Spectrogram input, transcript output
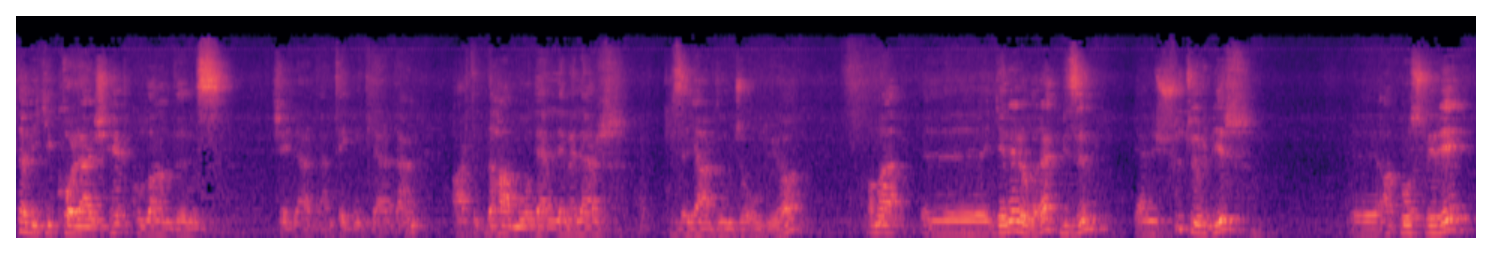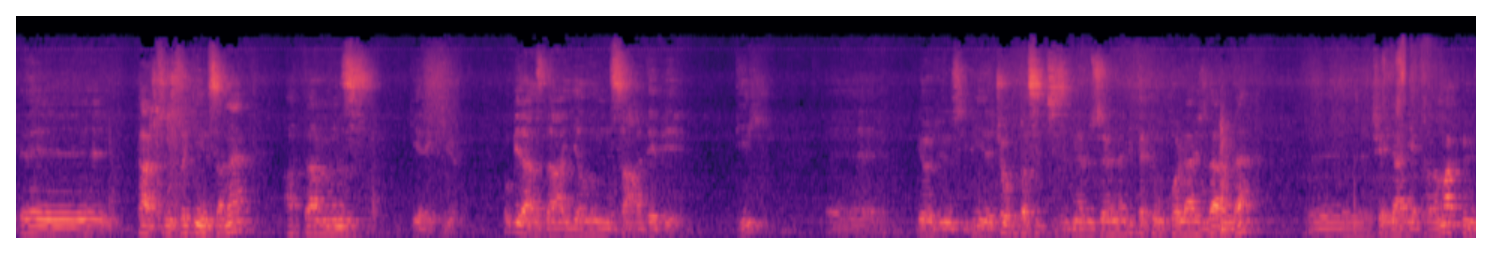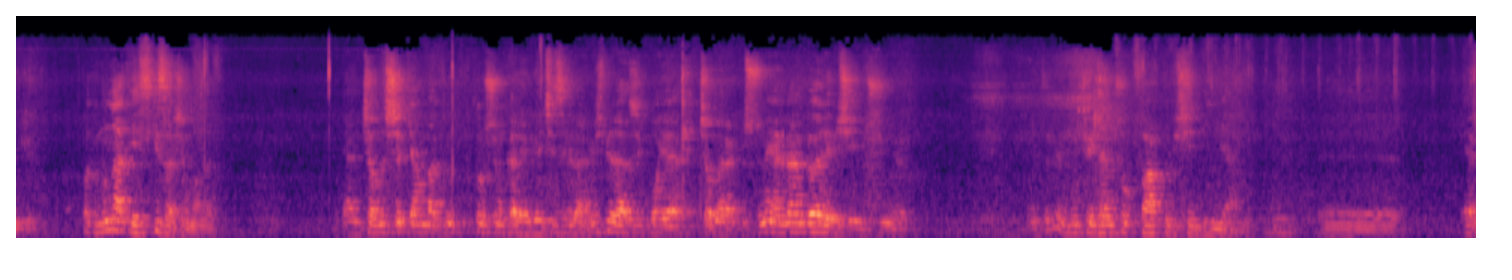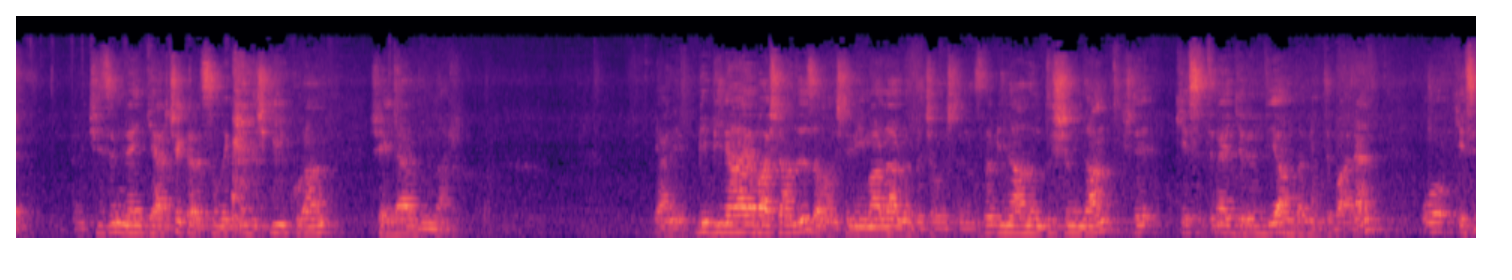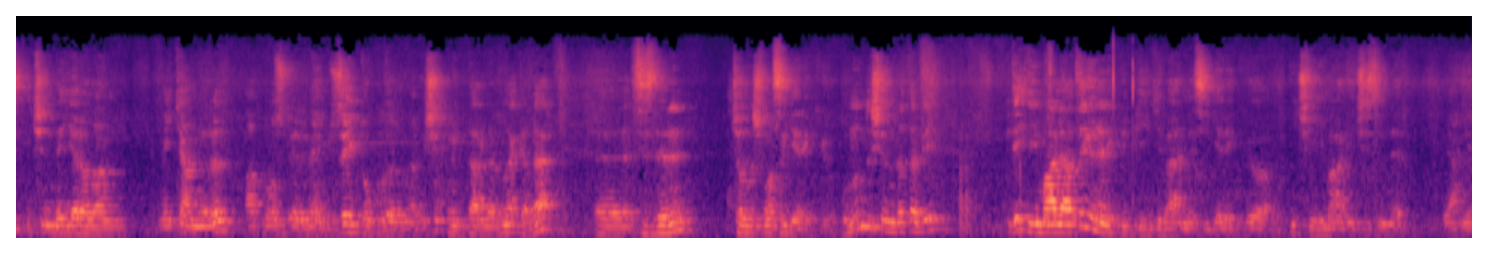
Tabii ki kolaj hep kullandığımız şeylerden, tekniklerden. Artık daha modellemeler bize yardımcı oluyor. Ama e, genel olarak bizim yani şu tür bir e, atmosferi e, karşınızdaki insana aktarmanız gerekiyor. Bu biraz daha yalın, sade bir dil. E, gördüğünüz gibi yine çok basit çizimler üzerine bir takım kolajlarla e, şeyler yakalamak mümkün. Bakın bunlar eskiz aşamaları. Yani çalışırken bak kurşun kalemle çizilivermiş, birazcık boya çalarak üstüne. Yani ben böyle bir şey düşünüyorum. Muyum? Bu şeyden çok farklı bir şey değil yani. Ee, evet. Yani çizimle gerçek arasındaki ilişkiyi kuran şeyler bunlar. Yani bir binaya başlandığı zaman işte mimarlarla da çalıştığınızda binanın dışından işte kesitine girildiği andan itibaren o kesit içinde yer alan mekanların atmosferine, yüzey dokularına, ışık miktarlarına kadar e, sizlerin çalışması gerekiyor. Bunun dışında tabii bir de imalata yönelik bir bilgi vermesi gerekiyor iç mimari çizimleri. Yani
